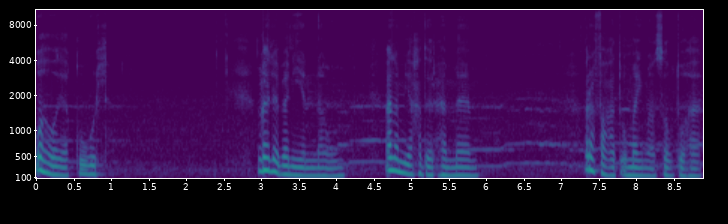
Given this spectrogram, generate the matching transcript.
وهو يقول غلبني النوم ألم يحضر همام؟ رفعت أميمة صوتها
